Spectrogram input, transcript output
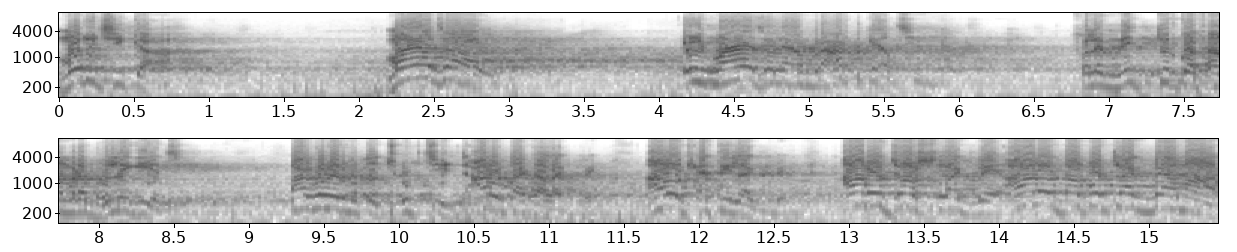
মরিচিকা, মায়াজাল। এই মায়াজালে আমরা আটকে আছি। ফলে মৃত্যুর কথা আমরা ভুলে গিয়েছি। পাগলের মতো ছুটছি, আরও টাকা লাগবে, আরও খ্যাতি লাগবে, আরও যশ লাগবে, আরও দাপট লাগবে আমার।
